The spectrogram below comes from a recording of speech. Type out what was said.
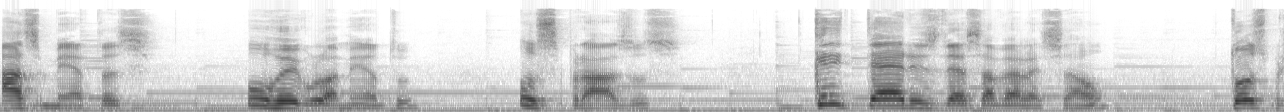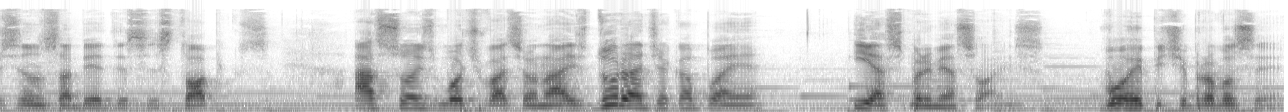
as metas, o regulamento, os prazos, critérios dessa avaliação. Todos precisam saber desses tópicos ações motivacionais durante a campanha e as premiações. Vou repetir para você.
